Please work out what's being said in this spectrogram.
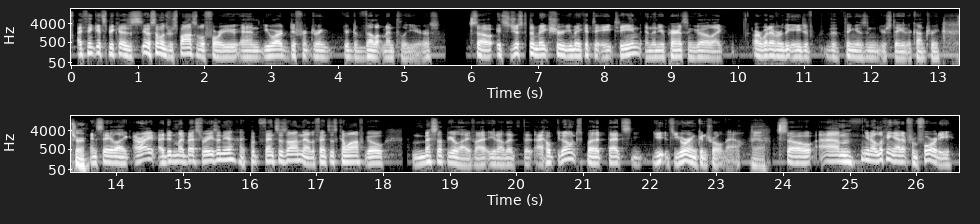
I think it's because you know someone's responsible for you, and you are different during your developmental years. So it's just to make sure you make it to 18, and then your parents can go like, or whatever the age of the thing is in your state or country sure and say like, "All right, I did my best raising you. I put fences on. Now the fences come off. Go mess up your life. I, you know, that, that I hope you don't, but that's you, it's you're in control now. yeah So, um, you know, looking at it from forty,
